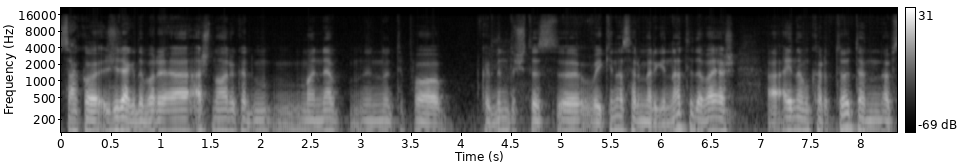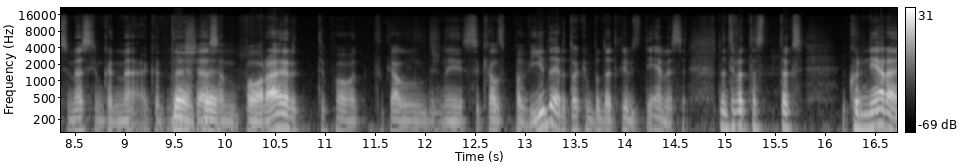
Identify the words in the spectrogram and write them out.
Sako, žiūrėk, dabar e, aš noriu, kad mane, nu, tipo, kabintų šitas e, vaikinas ar mergina, tai davai aš einam kartu, ten apsimeskim, kad, me, kad mes taip, čia esam pora ir, tipo, vat, gal, žinai, sukels pavydą ir tokiu būdu atkreips dėmesį. Nu, tai va tas toks, kur nėra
